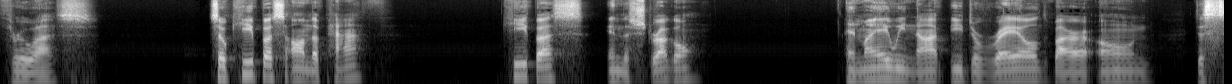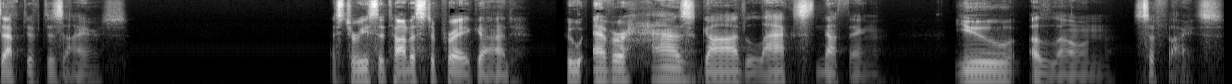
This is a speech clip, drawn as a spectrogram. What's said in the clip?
through us. So keep us on the path, keep us in the struggle, and may we not be derailed by our own deceptive desires. As Teresa taught us to pray, God, whoever has God lacks nothing. You alone suffice.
